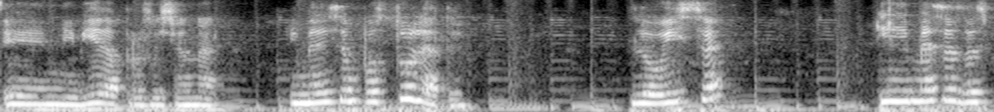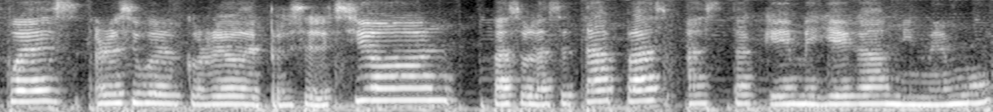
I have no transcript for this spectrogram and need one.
en mi vida profesional. Y me dicen, postúlate. Lo hice y meses después recibo el correo de preselección, paso las etapas hasta que me llega mi memo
